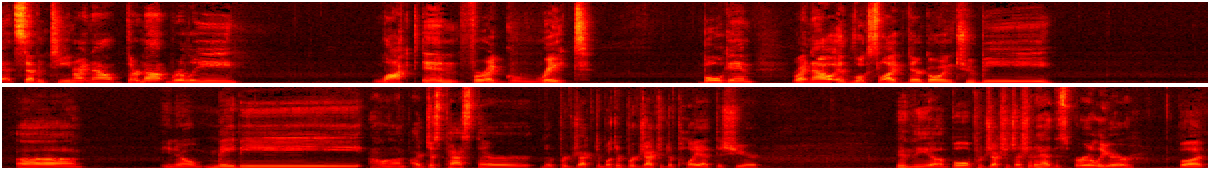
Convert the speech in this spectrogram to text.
at 17 right now, they're not really locked in for a great bowl game. Right now, it looks like they're going to be, uh, you know, maybe. Hold on, I just passed their their projected what they're projected to play at this year in the uh, bowl projections. I should have had this earlier, but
